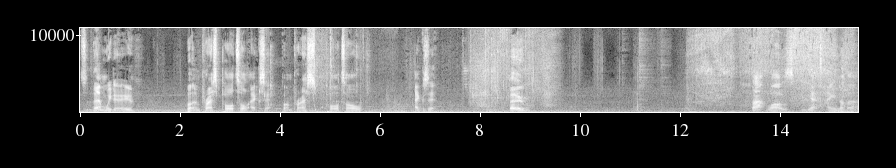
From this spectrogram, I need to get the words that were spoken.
So then we do button press portal exit. Button press portal exit. Boom. That was yet another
